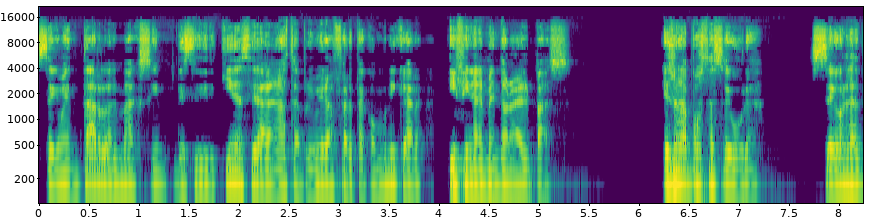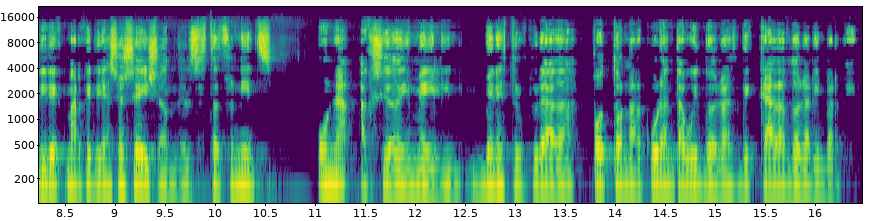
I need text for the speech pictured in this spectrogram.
segmentar-la al màxim, decidir quina serà la nostra primera oferta a comunicar i finalment donar el pas. És una aposta segura. Segons la Direct Marketing Association dels Estats Units, una acció d'emailing ben estructurada pot tornar 48 dòlars de cada dòlar invertit.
